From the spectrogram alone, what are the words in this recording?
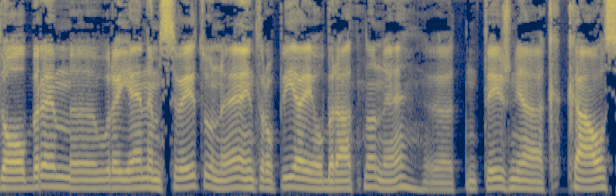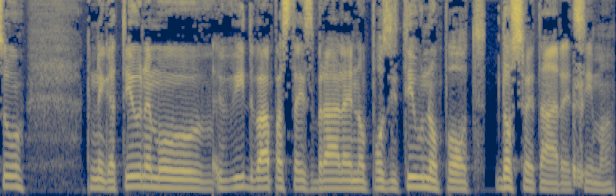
dobrem, eh, urejenem svetu, ne? entropija je obratno, ne? Eh, težnja k kaosu, k negativnemu, vidva pa sta izbrala eno pozitivno pot do sveta, recimo.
